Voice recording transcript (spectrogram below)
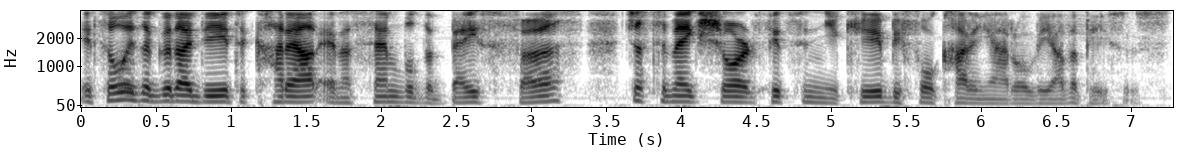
it's always a good idea to cut out and assemble the base first, just to make sure it fits in your cube before cutting out all the other pieces.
